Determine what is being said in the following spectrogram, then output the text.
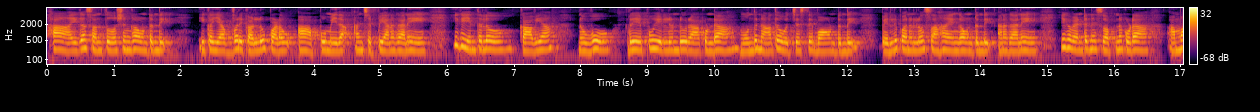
హాయిగా సంతోషంగా ఉంటుంది. ఇక ఎవ్వరి కళ్ళు పడవు ఆ అప్పు మీద అని చెప్పి అనగానే ఇక ఇంతలో కావ్య నువ్వు రేపు ఎల్లుండు రాకుండా ముందు నాతో వచ్చేస్తే బాగుంటుంది. పెళ్ళి పనుల్లో సహాయంగా ఉంటుంది. అనగానే ఇక వెంటనే స్వప్న కూడా అమ్మ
